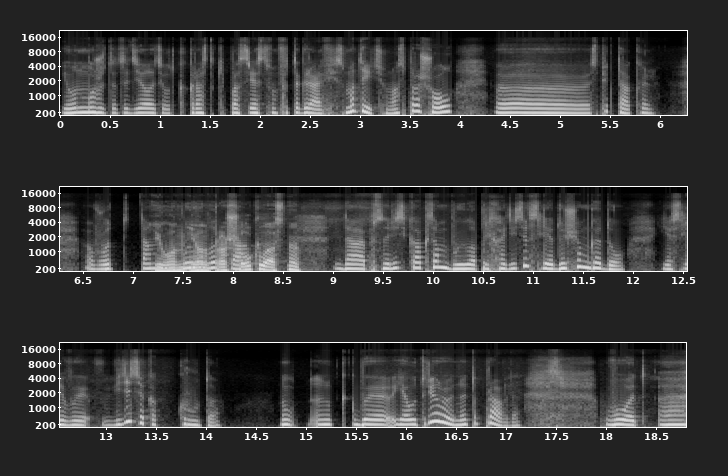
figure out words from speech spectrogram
И он может это делать вот как раз-таки посредством фотографий. Смотрите, у нас прошел э, спектакль. Вот там и он, было и он вот прошел так. классно. Да, посмотрите, как там было. Приходите в следующем году, если вы видите, как круто. Ну, э, как бы я утрирую, но это правда. Вот. а,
